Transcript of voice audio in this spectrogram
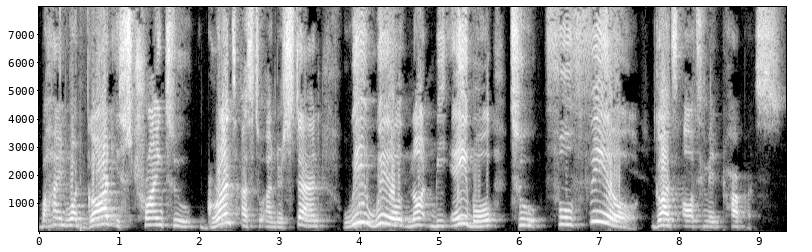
behind what God is trying to grant us to understand, we will not be able to fulfill God's ultimate purpose.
